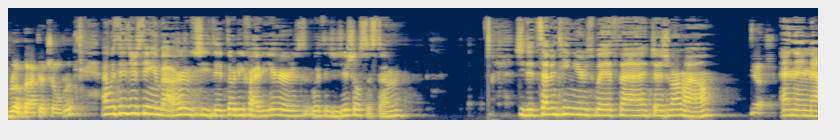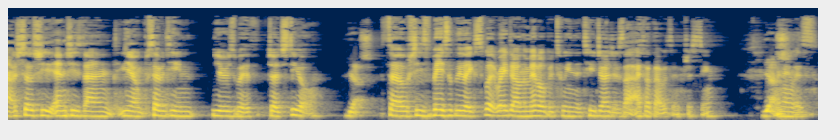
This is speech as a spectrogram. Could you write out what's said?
Rebecca Childress. And what's interesting about her, she did 35 years with the judicial system. She did 17 years with uh, Judge Normile. Yes. And then now, so she, and she's done, you know, 17 years with Judge Steele. Yes. So she's basically like split right down the middle between the two judges. I, I thought that was interesting. Yes. And I was,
